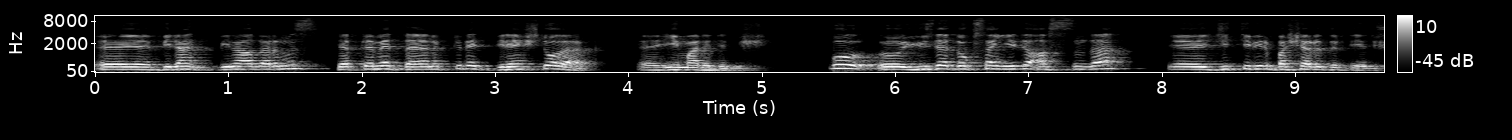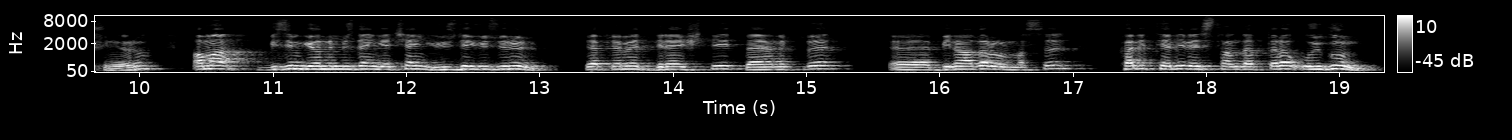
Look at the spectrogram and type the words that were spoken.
e, bina- binalarımız depreme dayanıklı ve dirençli olarak e, imal edilmiş. Bu e, yüzde 97 aslında e, ciddi bir başarıdır diye düşünüyorum. Ama bizim gönlümüzden geçen yüzde yüzünün depreme dirençli, dayanıklı e, binalar olması, kaliteli ve standartlara uygun,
